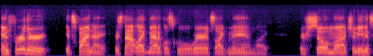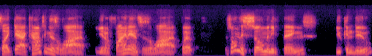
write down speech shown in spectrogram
and further, it's finite. It's not like medical school where it's like, man, like there's so much. I mean, it's like, yeah, accounting is a lot, you know, finance is a lot, but there's only so many things you can do.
